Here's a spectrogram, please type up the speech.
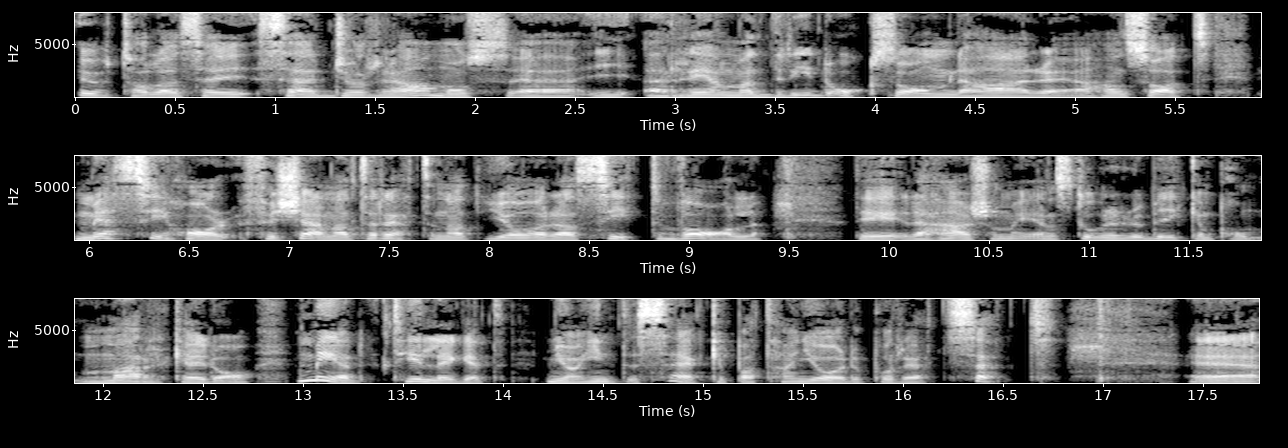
uttalade sig Sergio Ramos eh, i Real Madrid också om det här. Eh, han sa att Messi har förtjänat rätten att göra sitt val. Det är det här som är den stora rubriken på Marca idag, med tillägget “men jag är inte säker på att han gör det på rätt sätt”. Eh,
